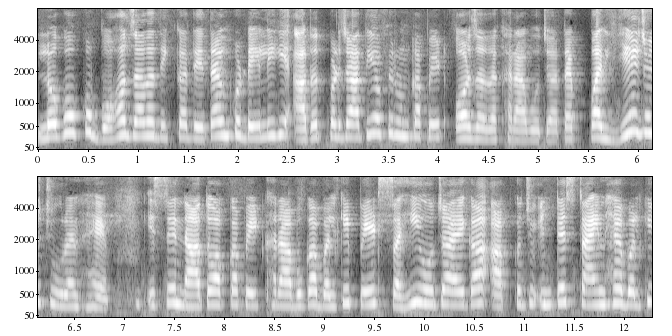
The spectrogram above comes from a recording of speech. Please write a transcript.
लोगों को बहुत ज़्यादा दिक्कत देता है, उनको डेली की आदत पड़ जाती है और फिर उनका पेट और ज़्यादा ख़राब हो जाता है। पर ये जो चूरन है। इससे ना तो आपका पेट खराब होगा, बल्कि पेट सही हो जाएगा, आपका जो इंटेस्टाइन है, बल्कि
